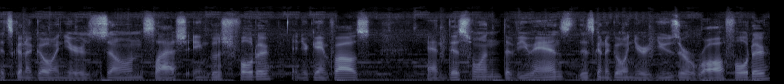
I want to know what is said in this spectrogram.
it's going to go in your zone slash English folder in your game files. And this one, the view hands, is going to go in your user raw folder.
